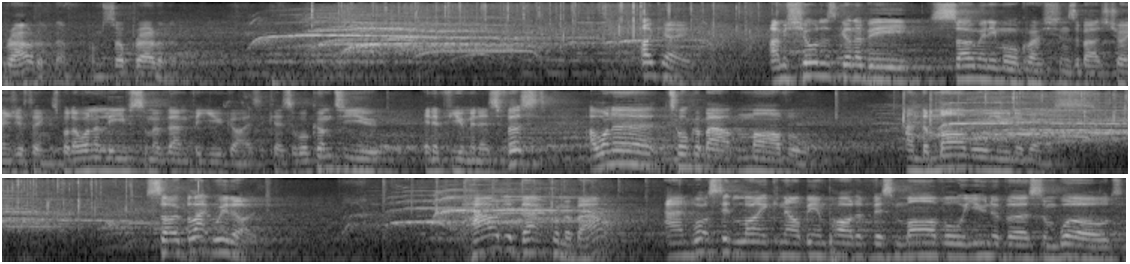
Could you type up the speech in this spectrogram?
proud of them. I'm so proud of them. Okay. I'm sure there's going to be so many more questions about Stranger Things, but I want to leave some of them for you guys. Okay, so we'll come to you in a few minutes. First, I want to talk about Marvel and the Marvel Universe. So, Black Widow. How did that come about? And what's it like now being part of this Marvel universe and world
